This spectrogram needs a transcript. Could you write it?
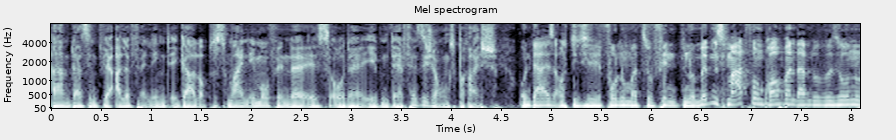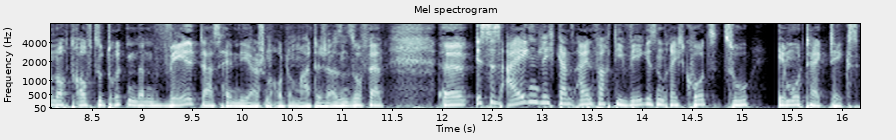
Ähm, da sind wir alle verlinkt, egal ob es mein Immofinder ist oder eben der Versicherungsbereich. Und da ist auch die Telefonnummer zu finden. Und mit dem Smartphone braucht man dann sowieso nur noch drauf zu drücken, dann wählt das Handy ja schon automatisch. Also insofern äh, ist es eigentlich ganz einfach, die Wege sind recht kurz zu Immotactics.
